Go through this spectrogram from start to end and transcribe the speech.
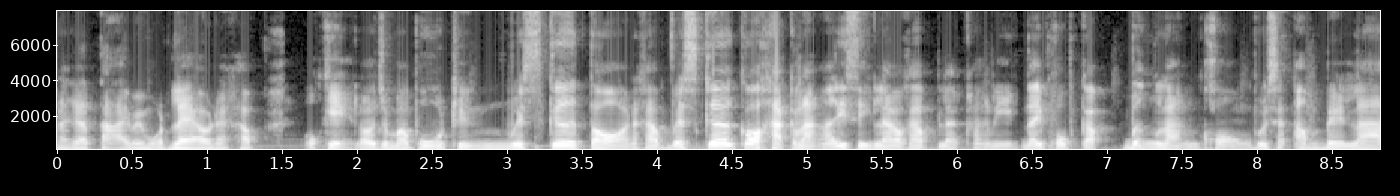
น่าจะตายไปหมดแล้วนะครับ โอเค เราจะมาพูดถึงเวสเกอร์ต่อนะครับเวสเกอร์ก็หักหลังอลิสิกแล้วครับ และครั้งนี้ได้พบกับเบื้องหลังของบริษัทอัมเบล่า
